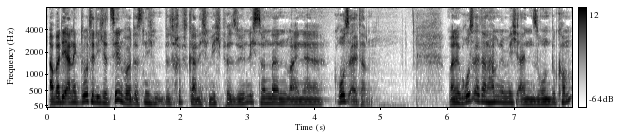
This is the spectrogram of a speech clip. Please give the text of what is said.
Aber die Anekdote, die ich erzählen wollte, ist nicht, betrifft gar nicht mich persönlich, sondern meine Großeltern. Meine Großeltern haben nämlich einen Sohn bekommen,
